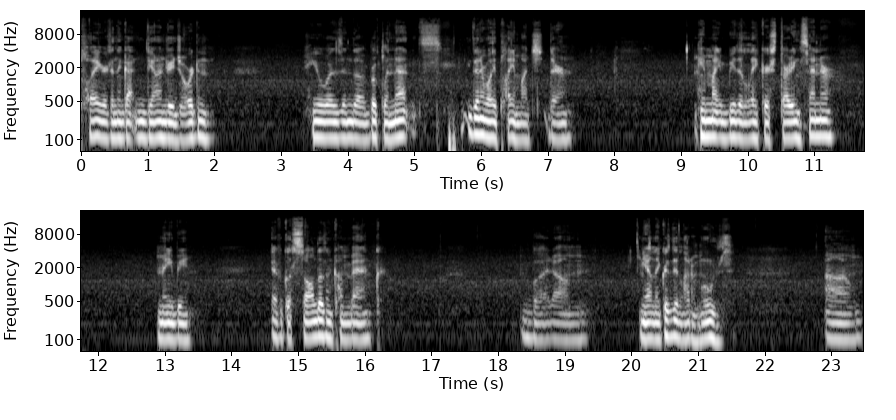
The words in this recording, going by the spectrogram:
players, and they got DeAndre Jordan. He was in the Brooklyn Nets didn't really play much there. He might be the Lakers starting center. Maybe. If Gasol doesn't come back. But um yeah, Lakers did a lot of moves. Um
